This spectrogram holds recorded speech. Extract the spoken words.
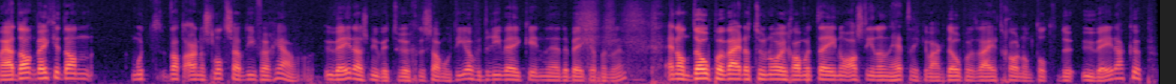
Maar ja, dan weet je dan... moet wat Arne Slot zei op die vraag. Ja, Ueda is nu weer terug, dus dan moet die over drie weken in eh, de beker met. En dan dopen wij dat toernooi gewoon meteen, als die dan een hat maakt, dopen wij het gewoon om tot de Ueda Cup.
